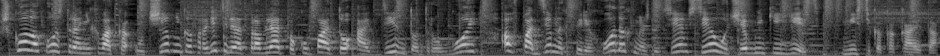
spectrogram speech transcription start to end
В школах острая нехватка учебников, родители отправляют покупать то один, то другой, а в подземных переходах, между тем, все учебники есть. Мистика какая-то.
